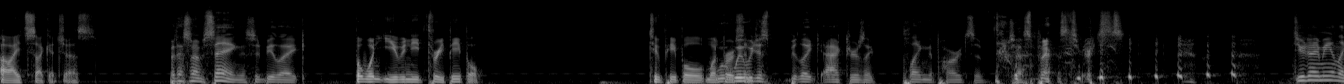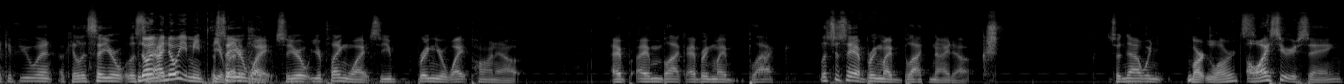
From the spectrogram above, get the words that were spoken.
oh, I suck at chess. but that's what I'm saying. This would be like But when you would need three people, two people, one we, person. we would just be like actors, like playing the parts of chess masters. Do you know what I mean? Like if you went, okay, let's say you're, let's no, say I know what you mean. Let's say you're white, so you're you're playing white, so you bring your white pawn out. I I'm black. I bring my black. Let's just say I bring my black knight out. So now when Martin Lawrence. oh I see what you're saying.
